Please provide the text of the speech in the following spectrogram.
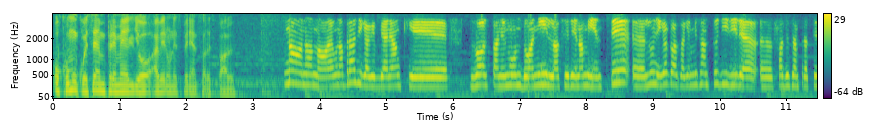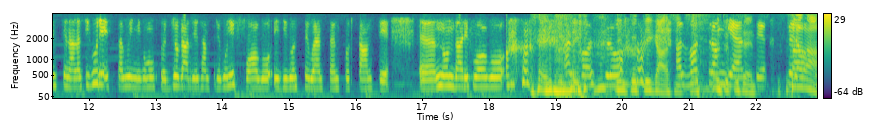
o comunque sempre meglio avere un'esperienza alle spalle. No, no, no, è una pratica che viene anche svolta nel mondo vanilla serenamente. Eh, l'unica cosa che mi sento di dire è eh, fate sempre attenzione alla sicurezza, quindi comunque giocate sempre con il fuoco e di conseguenza è importante eh, non dare fuoco al vostro, in tutti i casi, al vostro in tutti i ambiente. Sara,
